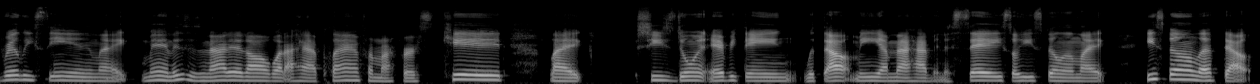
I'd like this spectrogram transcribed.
really seeing like, man, this is not at all what I had planned for my first kid. Like she's doing everything without me. I'm not having a say. So he's feeling like he's feeling left out.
